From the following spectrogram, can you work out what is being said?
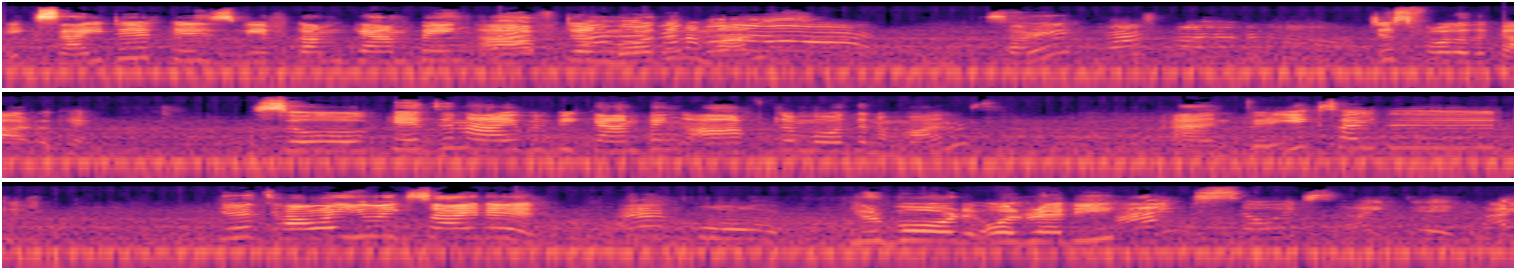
excited because we've come camping after more than a month Sorry? Just follow the car. Just follow the car. Okay. So kids and I will be camping after more than a month, and very excited. Kids, how are you excited? I'm bored. You're bored already? I'm so excited. I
